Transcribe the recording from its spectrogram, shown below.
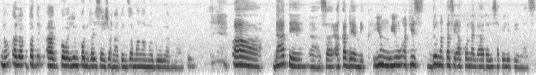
No? Alam, pati, ako, yung conversation natin sa mga magulang natin. Ah, dati ah, sa academic, yung yung at least doon na kasi ako nag-aral sa Pilipinas.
